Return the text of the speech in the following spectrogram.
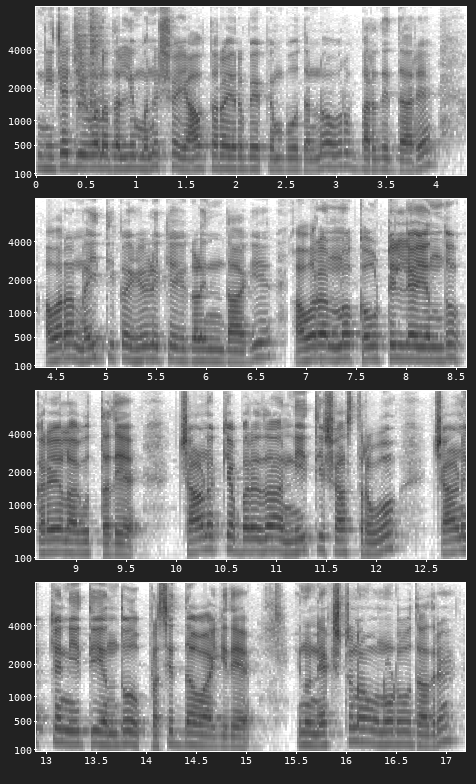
ನಿಜ ಜೀವನದಲ್ಲಿ ಮನುಷ್ಯ ಯಾವ ಥರ ಇರಬೇಕೆಂಬುದನ್ನು ಅವರು ಬರೆದಿದ್ದಾರೆ. ಅವರ ನೈತಿಕ ಹೇಳಿಕೆಗಳಿಂದಾಗಿ ಅವರನ್ನು ಕೌಟಿಲ್ಯ ಎಂದು ಕರೆಯಲಾಗುತ್ತದೆ. ಚಾಣಕ್ಯ ಬರೆದ ನೀತಿಶಾಸ್ತ್ರವು ಚಾಣಕ್ಯ ನೀತಿ ಎಂದು ಪ್ರಸಿದ್ಧವಾಗಿದೆ. ಇನ್ನು ನೆಕ್ಸ್ಟ್ ನಾವು ನೋಡುವುದಾದರೆ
